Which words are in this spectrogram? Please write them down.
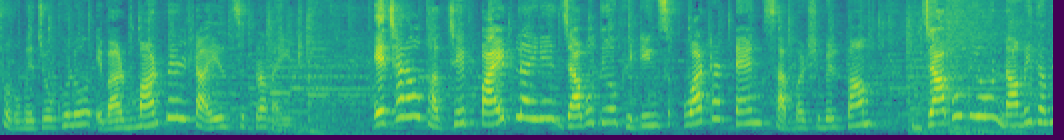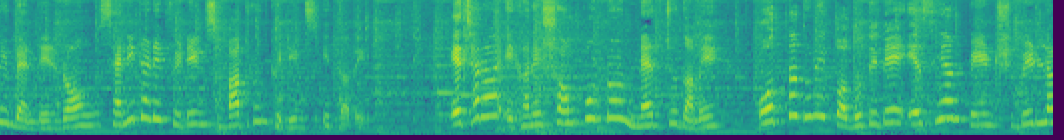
শোরুমে যোগ হলো এবার মার্বেল টাইলস গ্রানাইট। এছাড়াও থাকছে পাইপলাইনের যাবতীয় fittings, water tank, submersible pump, যাবতীয় নামি দামি ব্র্যান্ডের রং, স্যানিটারি ফিটিংস, বাথরুম ফিটিংস ইত্যাদি। এছাড়া এখানে সম্পূর্ণ ন্যায্য দামে অত্যাধুনিক পদ্ধতিতে Asian paints, Birla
